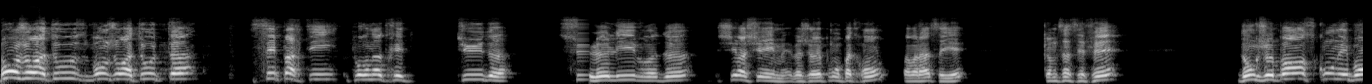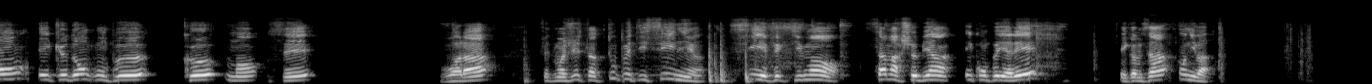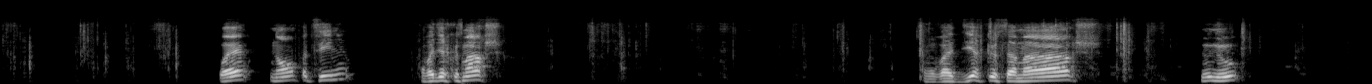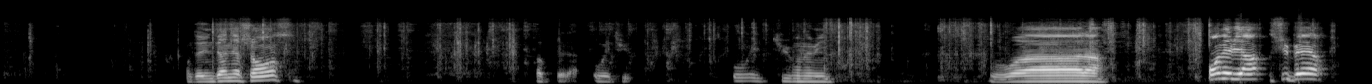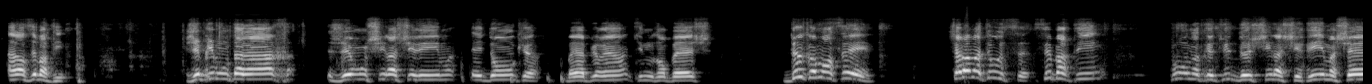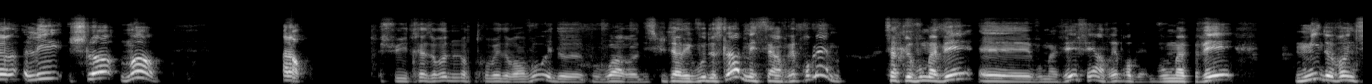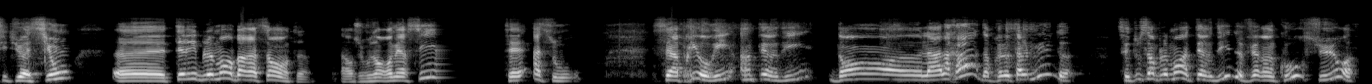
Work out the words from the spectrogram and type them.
Bonjour à tous, bonjour à toutes. C'est parti pour notre étude sur le livre de Shirachirim. Eh ben, je réponds au patron. Ben voilà, ça y est. Comme ça, c'est fait. Donc, je pense qu'on est bon et que donc on peut commencer. Voilà. Faites-moi juste un tout petit signe si effectivement ça marche bien et qu'on peut y aller. Et comme ça, on y va. Ouais, non, pas de signe. On va dire que ça marche. On va dire que ça marche. Nounou. On donne une dernière chance. Hop là, où es-tu? Où es-tu, mon ami? Voilà. On est bien, super. Alors c'est parti. J'ai pris mon Tanakh, mon Shirachirim, et donc, il n'y a plus rien qui nous empêche de commencer. Shalom à tous, c'est parti pour notre étude de Shirachirim, ma chère Li Shlomo. Alors, je suis très heureux de me retrouver devant vous et de pouvoir discuter avec vous de cela, mais c'est un vrai problème. C'est-à-dire que vous m'avez, euh, fait un vrai problème. Vous m'avez mis devant une situation euh, terriblement embarrassante. Alors, je vous en remercie. C'est assourd. C'est a priori interdit dans euh, la halakha, d'après le Talmud. C'est tout simplement interdit de faire un cours sur,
